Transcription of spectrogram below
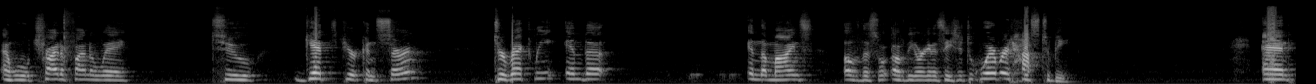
and we'll try to find a way to get your concern directly in the in the minds of the of the organization to whoever it has to be. And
